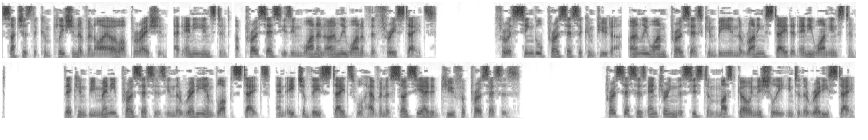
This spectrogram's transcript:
such as the completion of an I.O. operation. At any instant, a process is in one and only one of the three states. For a single processor computer, only one process can be in the running state at any one instant. There can be many processes in the ready and blocked states, and each of these states will have an associated queue for processes. Processes entering the system must go initially into the ready state,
